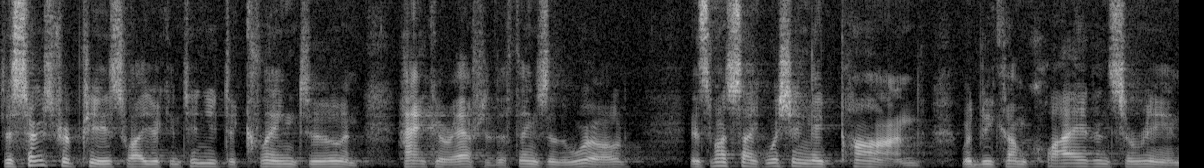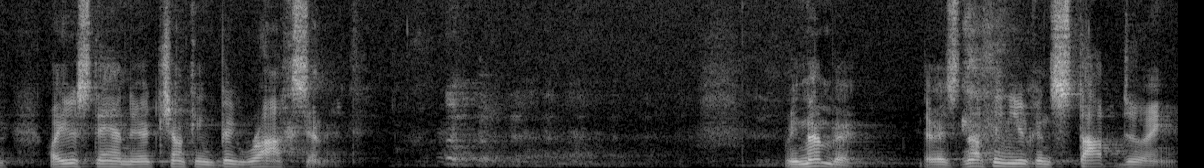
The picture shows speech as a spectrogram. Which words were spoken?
To search for peace while you continue to cling to and hanker after the things of the world is much like wishing a pond would become quiet and serene while you stand there chunking big rocks in it. Remember, there is nothing you can stop doing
